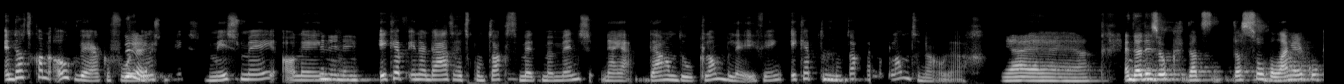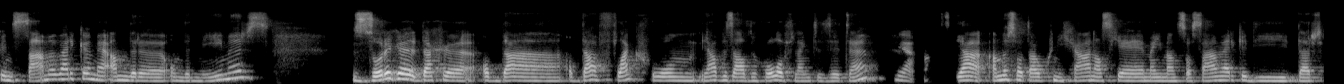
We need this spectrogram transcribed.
En dat kan ook werken voor je. Er is niks mis mee. Alleen, nee, nee, nee. ik heb inderdaad het contact met mijn mensen. Nou ja, daarom doe ik klantbeleving. Ik heb de hmm. contact met mijn klanten nodig. Ja, ja, ja, ja. En dat is ook dat, dat is zo belangrijk ook in samenwerken met andere ondernemers. Zorgen dat je op dat, op dat vlak gewoon ja, op dezelfde golflengte zit. Hè? Ja. ja, anders zou dat ook niet gaan als jij met iemand zou samenwerken die daar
